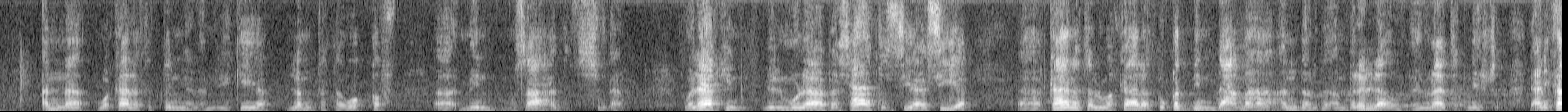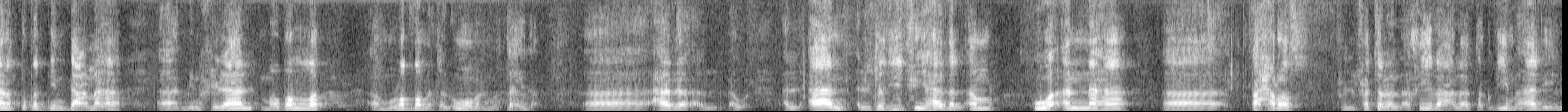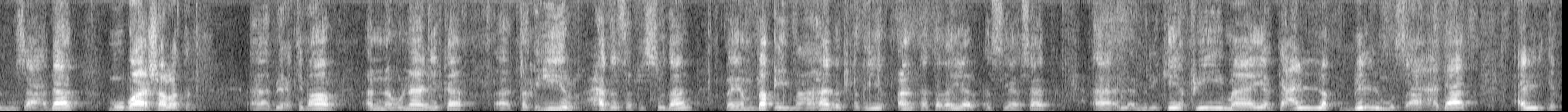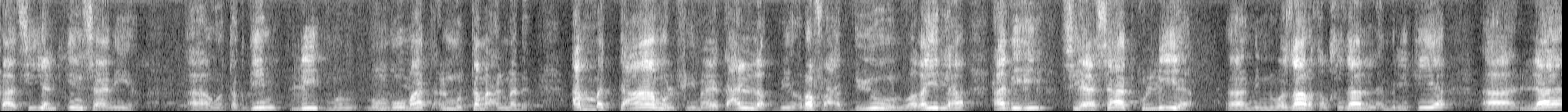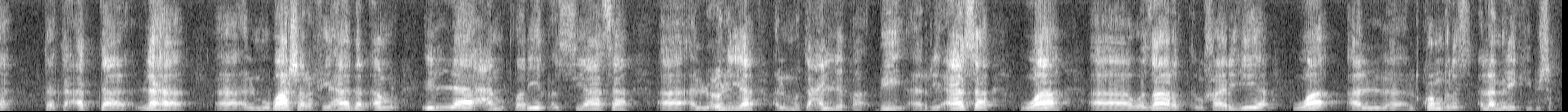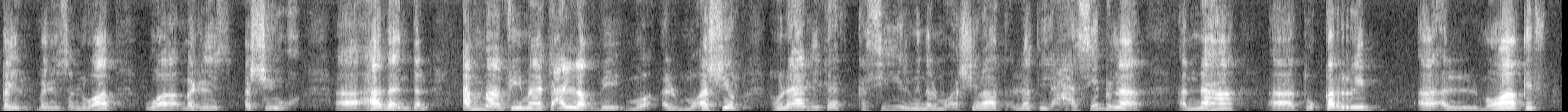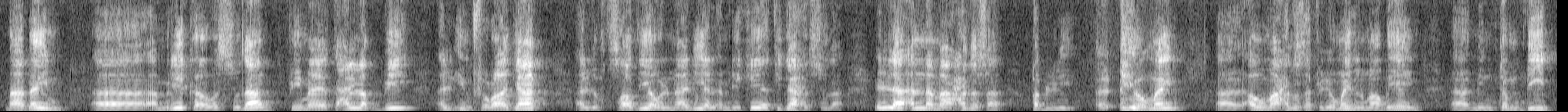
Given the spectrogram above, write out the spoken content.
أن وكالة التنمية الأمريكية لم تتوقف من مساعدة السودان. ولكن للملابسات السياسية كانت الوكالة تقدم دعمها under the umbrella of the United Nations. يعني كانت تقدم دعمها من خلال مظلة منظمة الأمم المتحدة. هذا الأول. الآن الجديد في هذا الأمر هو أنها تحرص في الفترة الأخيرة على تقديم هذه المساعدات مباشرة باعتبار أن هنالك تغيير حدث في السودان فينبغي مع هذا التغيير أن تتغير السياسات الأمريكية فيما يتعلق بالمساعدات الإقاسية الإنسانية وتقديم لمنظومات المجتمع المدني. أما التعامل فيما يتعلق برفع الديون وغيرها هذه سياسات كلية من وزارة الخزانة الأمريكية لا تتأتى لها المباشرة في هذا الأمر إلا عن طريق السياسة العليا المتعلقة بالرئاسة ووزارة الخارجية والكونغرس الأمريكي بشقين مجلس النواب ومجلس الشيوخ. هذا يندل. أما فيما يتعلق بالمؤشر هنالك كثير من المؤشرات التي حسبنا أنها تقرب المواقف ما بين أمريكا والسودان فيما يتعلق بالانفراجات الاقتصادية والمالية الأمريكية تجاه السودان. إلا أن ما حدث قبل يومين أو ما حدث في اليومين الماضيين من تمديد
